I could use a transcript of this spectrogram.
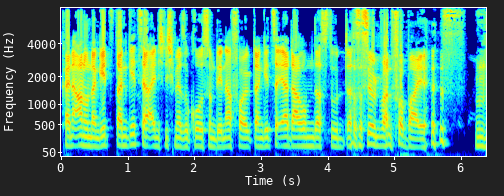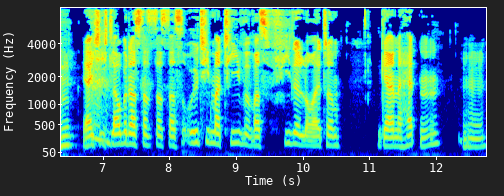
keine Ahnung, dann geht's, dann geht's ja eigentlich nicht mehr so groß um den Erfolg. Dann geht's ja eher darum, dass du, dass es irgendwann vorbei ist. Mhm. Ja, ich, ich glaube, dass das, das, das Ultimative, was viele Leute gerne hätten, Mhm.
